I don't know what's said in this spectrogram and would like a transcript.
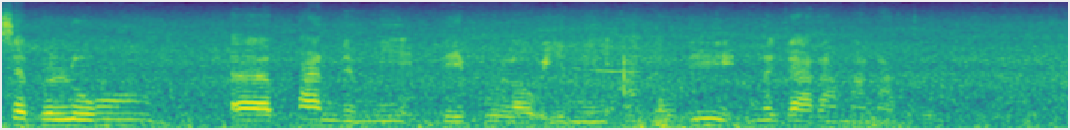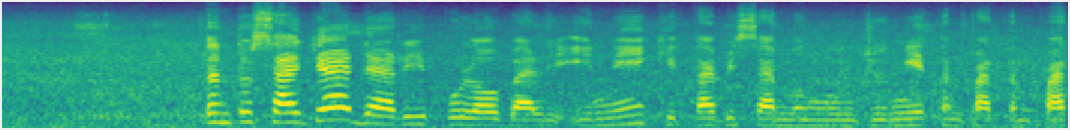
sebelum eh, pandemi di pulau ini atau di negara mana pun. Tentu saja dari Pulau Bali ini kita bisa mengunjungi tempat-tempat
